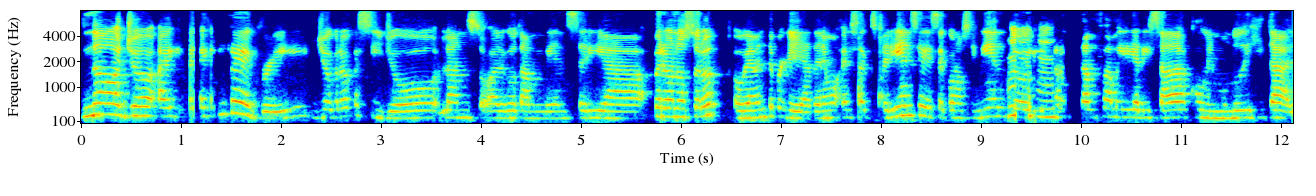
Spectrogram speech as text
No, yo, I, I think I agree. Yo creo que si yo lanzo algo también sería, pero nosotros, obviamente, porque ya tenemos esa experiencia y ese conocimiento y estamos tan familiarizadas con el mundo digital,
